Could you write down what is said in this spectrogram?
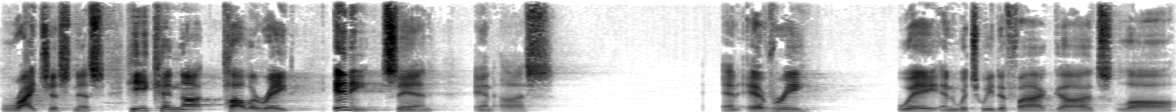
righteousness, he cannot tolerate any sin in us. And every way in which we defy God's law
